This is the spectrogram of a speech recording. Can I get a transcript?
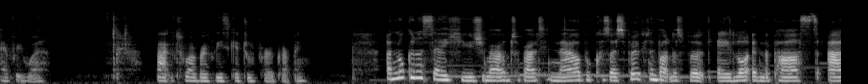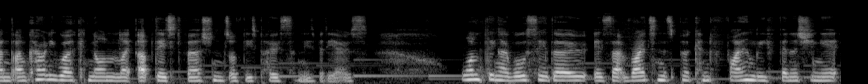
everywhere. Back to our regularly scheduled programming. I'm not going to say a huge amount about it now because I've spoken about this book a lot in the past and I'm currently working on like updated versions of these posts and these videos. One thing I will say though is that writing this book and finally finishing it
